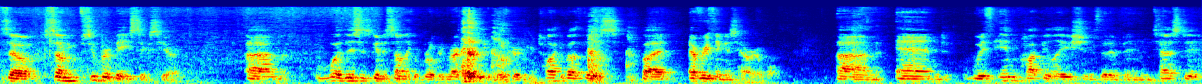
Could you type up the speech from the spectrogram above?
so some super basics here. Um, well, this is going to sound like a broken record. We can heard you talk about this, but everything is heritable. Um, and within populations that have been tested,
